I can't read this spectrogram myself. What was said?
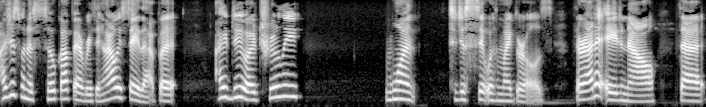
I just want to soak up everything. I always say that, but I do. I truly want to just sit with my girls. They're at an age now that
